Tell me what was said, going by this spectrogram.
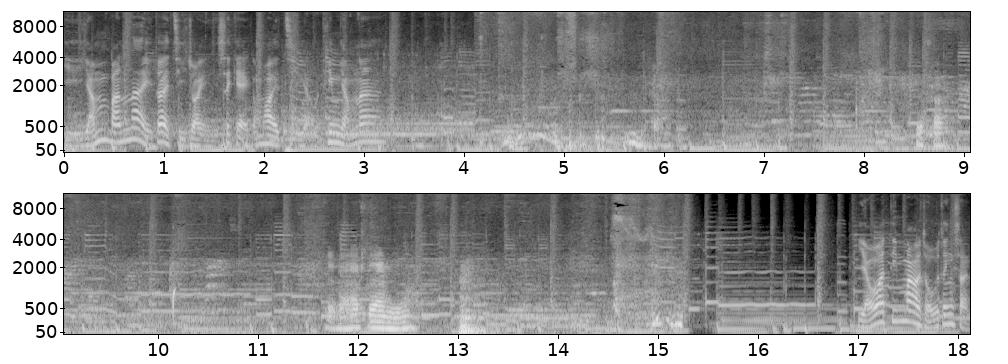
而飲品咧亦都係自助形式嘅，咁可以自由添飲啦。睇下片入面。有一啲貓就好精神，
